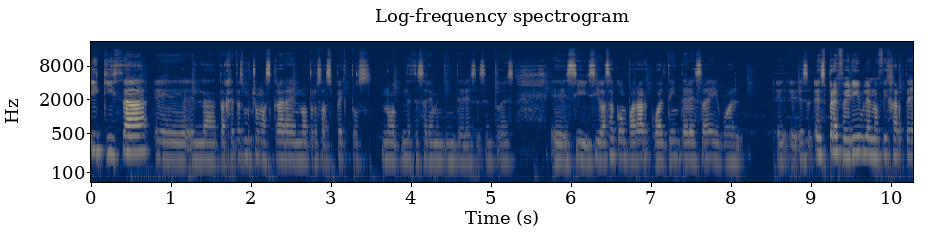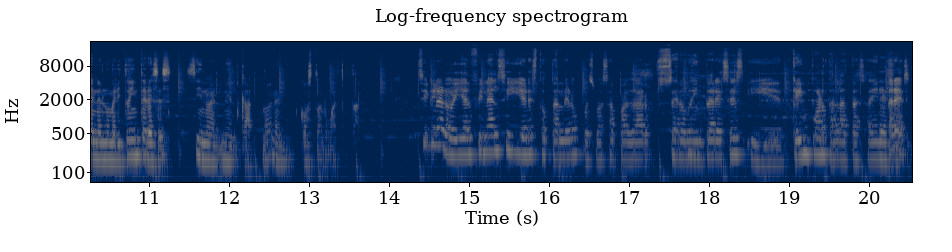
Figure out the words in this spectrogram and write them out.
y quizá eh, la tarjeta es mucho más cara en otros aspectos, no necesariamente intereses. Entonces, eh, si, si vas a comparar cuál te interesa, igual eh, es, es, preferible no fijarte en el numerito de intereses, sino en el CAT, ¿no? en el costo anual total. Sí, claro, y al final si eres totalero, pues vas a pagar cero de intereses y ¿qué importa la tasa de interés?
